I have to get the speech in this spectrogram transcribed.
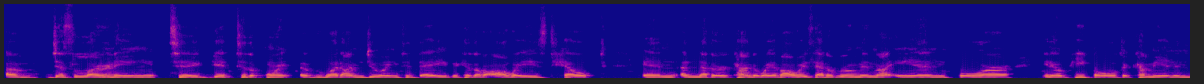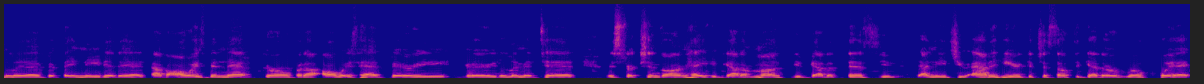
of just learning to get to the point of what I'm doing today because I've always helped in another kind of way. I've always had a room in my inn for you know people to come in and live if they needed it. I've always been that girl, but I always had very very limited restrictions on hey, you've got a month, you've got a this, you I need you out of here, get yourself together real quick.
